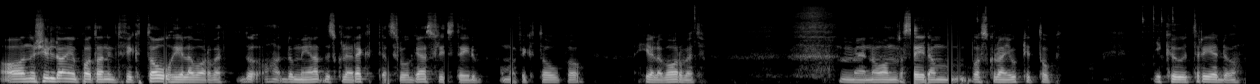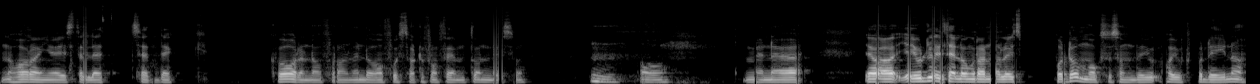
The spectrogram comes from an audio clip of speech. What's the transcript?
ja, nu skyllde han ju på att han inte fick tow hela varvet. De, de menar att det skulle räcka att slå Gaslys tid om man fick tow på hela varvet. Men å andra sidan, vad skulle han gjort i topp i Q3 då? Nu har han ju istället sett däck kvar ändå för honom, men då han får starta från 15. Så. Mm. Ja, men eh, jag, jag gjorde lite lång analys på dem också som du har gjort på dina.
